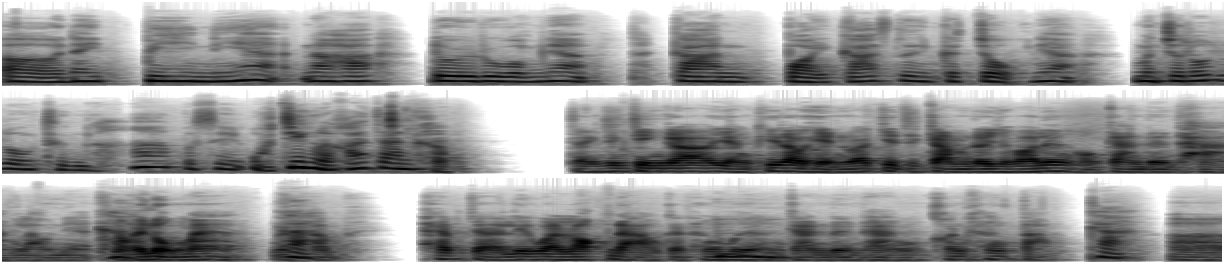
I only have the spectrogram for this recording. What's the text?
เอ่อในปีเนี้ยนะคะโดยรวมเนี่ยการปล่อยก๊าซเรือนกระจกเนี่ยมันจะลดลงถึง 5%โอ้จริงเหรอคะอาจารย์ครับแต่จริง ๆ ก็อย่างที่เราเห็นว่ากิจกรรมโดยเฉพาะเรื่องของการเดินทางเราเนี่ยค่ะน้อยลงมากนะค่ะครับแทบจะเรียกว่าล็อกดาวน์กันทั้งเมืองอืมการเดินทางค่อนข้างต่ำค่ะเอ่อ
